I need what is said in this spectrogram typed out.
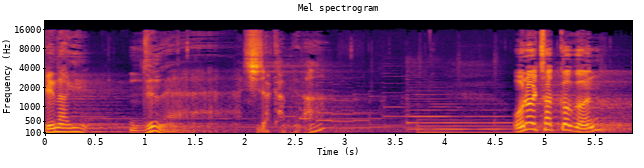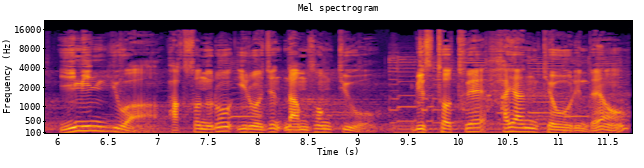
빛나기 전에 시작합니다. 오늘 첫 곡은 이민규와 박선우로 이루어진 남성 듀오 미스터2의 하얀 겨울인데요.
